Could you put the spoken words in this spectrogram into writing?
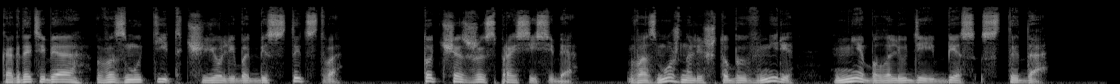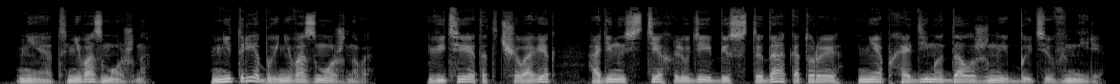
Когда тебя возмутит чье-либо бесстыдство, тотчас же спроси себя, возможно ли, чтобы в мире не было людей без стыда? Нет, невозможно. Не требуй невозможного. Ведь и этот человек — один из тех людей без стыда, которые необходимо должны быть в мире.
